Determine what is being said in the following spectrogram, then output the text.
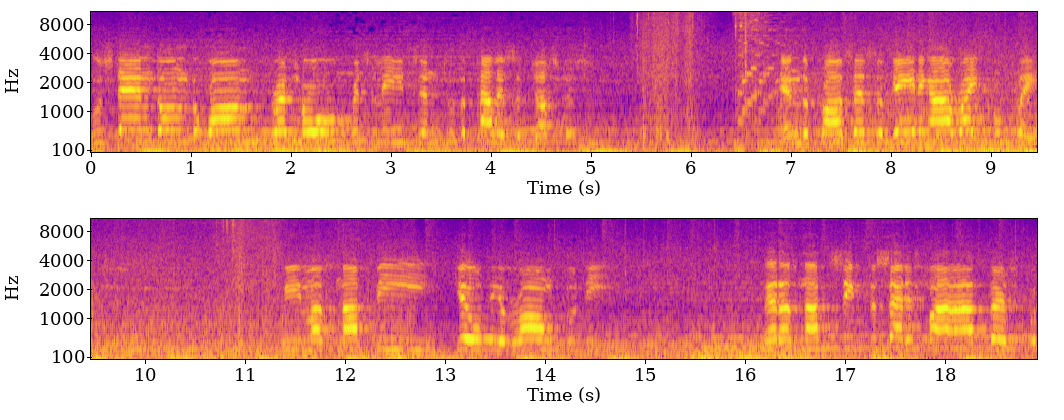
who stand on the warm threshold which leads into the palace of justice. In the process of gaining our rightful place, we must not be guilty of wrongful deeds. Let us not seek to satisfy our thirst for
